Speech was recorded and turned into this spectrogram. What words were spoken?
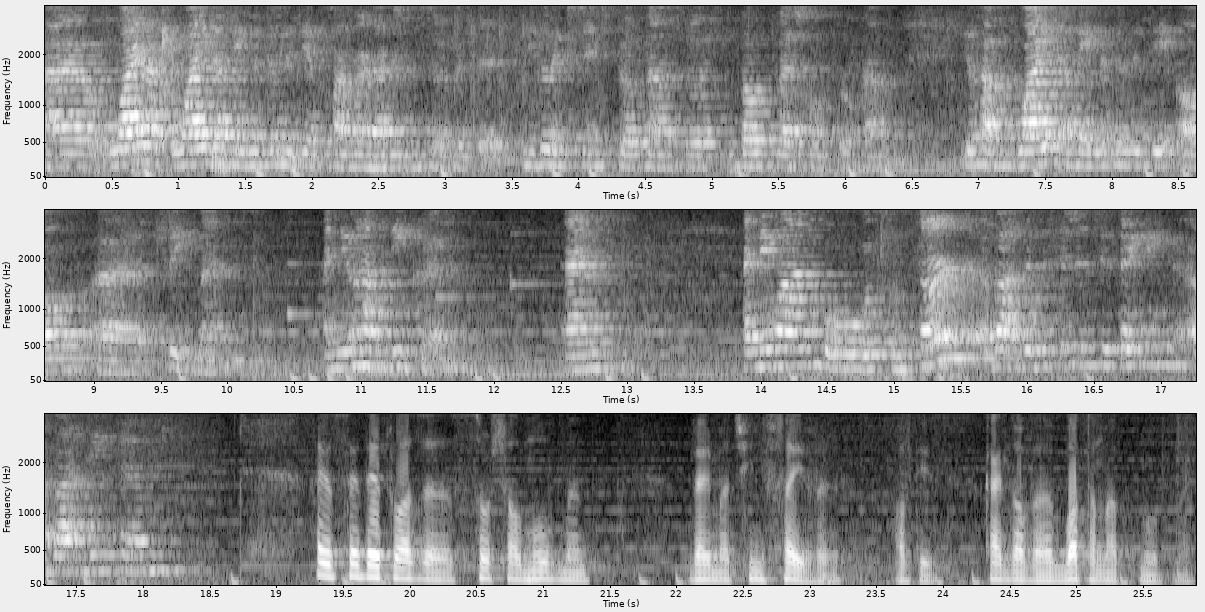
uh, wide, wide availability of harm reduction services, needle exchange programs, low threshold programs. You have wide availability of uh, treatment, and you have decrim. And anyone who was concerned about the decisions you're taking about decrim? I would say that was a social movement very much in favor of this, kind of a bottom-up movement.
